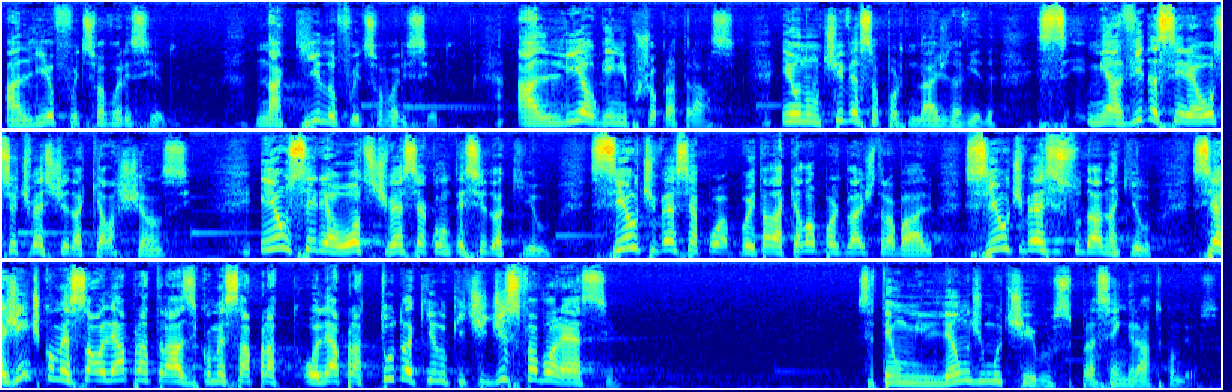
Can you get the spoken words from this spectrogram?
ali eu fui desfavorecido, naquilo eu fui desfavorecido, Ali alguém me puxou para trás. Eu não tive essa oportunidade da vida. Minha vida seria outra se eu tivesse tido aquela chance. Eu seria outro se tivesse acontecido aquilo. Se eu tivesse aproveitado aquela oportunidade de trabalho. Se eu tivesse estudado naquilo. Se a gente começar a olhar para trás e começar a olhar para tudo aquilo que te desfavorece, você tem um milhão de motivos para ser ingrato com Deus.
